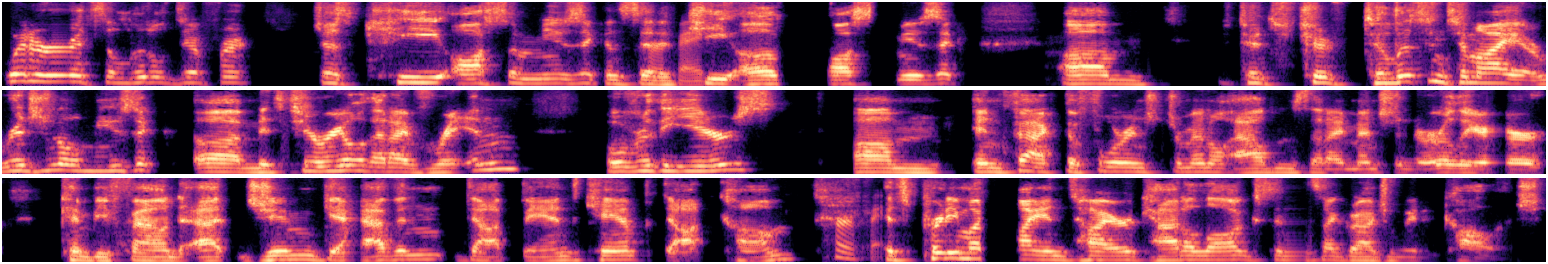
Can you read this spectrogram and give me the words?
Twitter, it's a little different. Just Key Awesome Music instead Perfect. of Key of Awesome Music. Um, to, to, to listen to my original music uh, material that I've written over the years. Um, in fact, the four instrumental albums that I mentioned earlier can be found at jimgaven.bandcamp.com. Perfect. It's pretty much my entire catalog since I graduated college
